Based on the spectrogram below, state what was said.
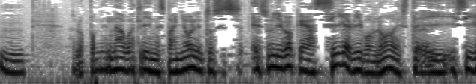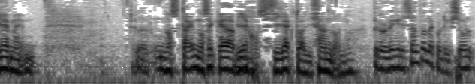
Mm. Lo pone en náhuatl y en español, entonces es un libro que sigue vivo, ¿no? Este, y, y sigue... me- no, está- no se queda viejo, se sigue actualizando, ¿no? Pero regresando a la colección,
